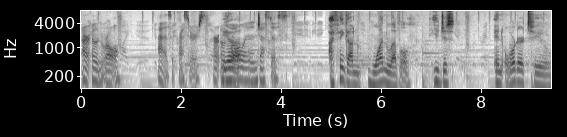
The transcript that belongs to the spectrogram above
our own role as oppressors, our own Yeah. role in injustice? I think on one level, you just, in order to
